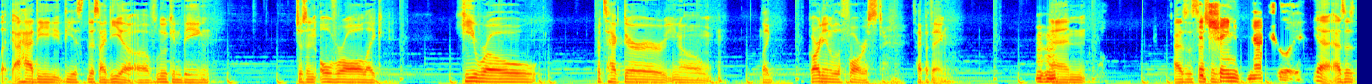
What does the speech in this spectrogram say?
like I had the, the this idea of Lucan being just an overall like hero, protector, you know, like guardian of the forest type of thing. Mm-hmm. And as the sessions, it changed naturally. Yeah, as the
